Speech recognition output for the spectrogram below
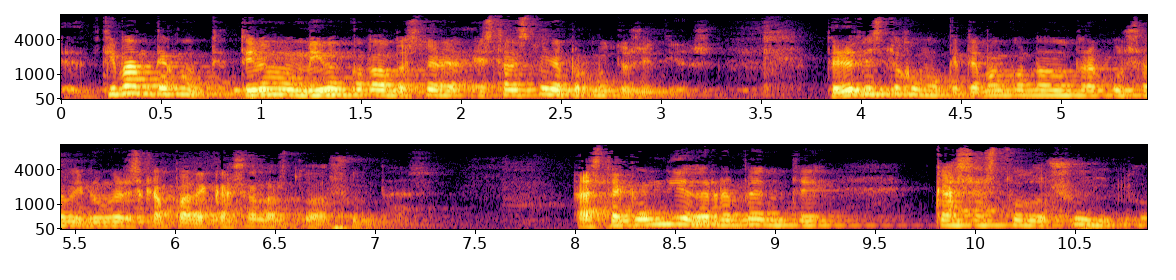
eh, te van, te, te, me iban contando historia, esta historia por moitos sitios. Pero é isto como que te van contando outra cousa e non eres capaz de casalas todas xuntas. Hasta que un día de repente casas todo xunto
